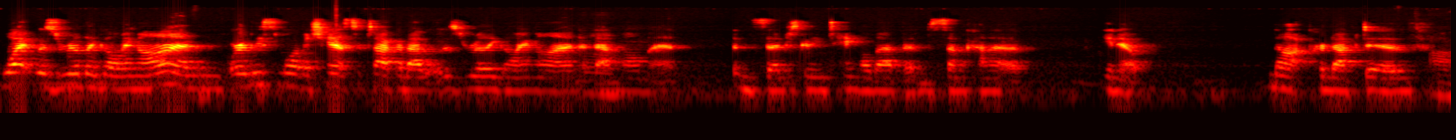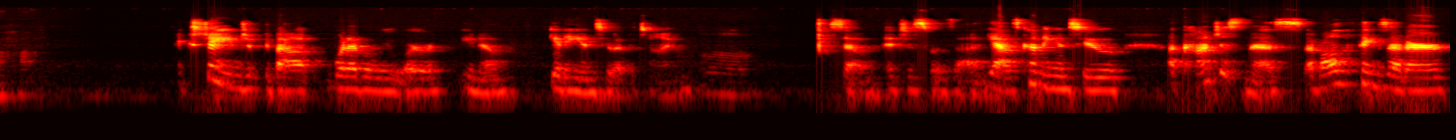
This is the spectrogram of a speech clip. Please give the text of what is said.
what was really going on, or at least more of a chance to talk about what was really going on at that moment, instead of just getting tangled up in some kind of, you know, not productive uh-huh. exchange about whatever we were, you know, getting into at the time. Uh-huh. So it just was, uh, yeah, it was coming into a consciousness of all the things that are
